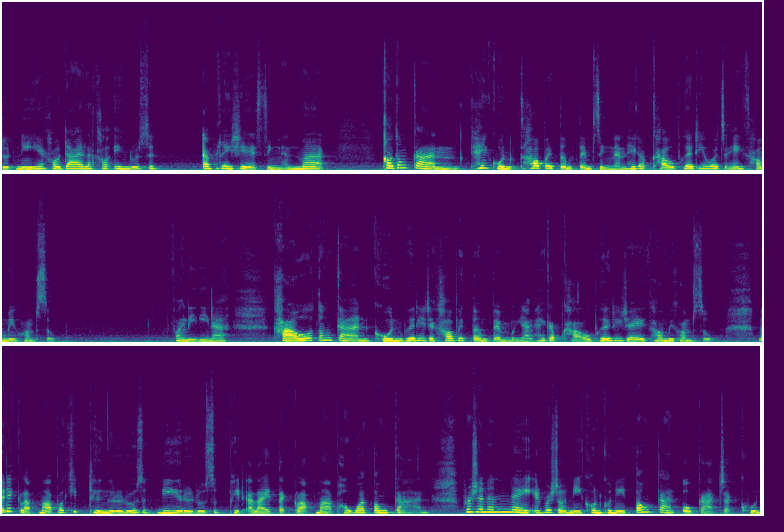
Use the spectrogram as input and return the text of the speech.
จุดนี้ให้เขาได้และเขาเองรู้สึก appreciate สิ่งนั้นมาก เขาต้องการให้คุณเข้าไปเติมเต็มสิ่งนั้นให้กับเขาเพื่อที่ว่าจะให้เขามีความสุข ฟังดีๆนะ เขาต้องการคุณเพื่อที่จะเข้าไปเติมเต็มบางอย่างให้กับเขา เพื่อที่จะให้เขามีความสุข ไม่ได้กลับมาเพราะคิดถึงหรือรู้สึกดีหรือรู้สึกผิดอะไร แต่กลับมาเพราะว่าต้องการ เพราะฉะนั้นในเอพิโซดนี้คนคนนี้ต้องการโอกาสจากคุณ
